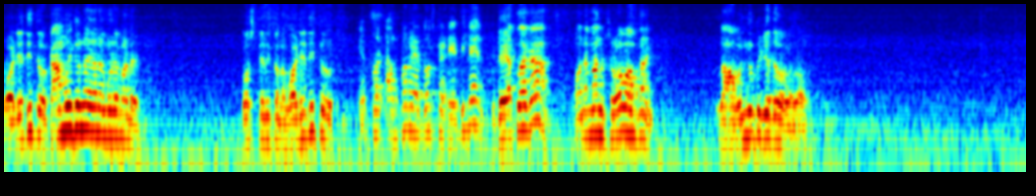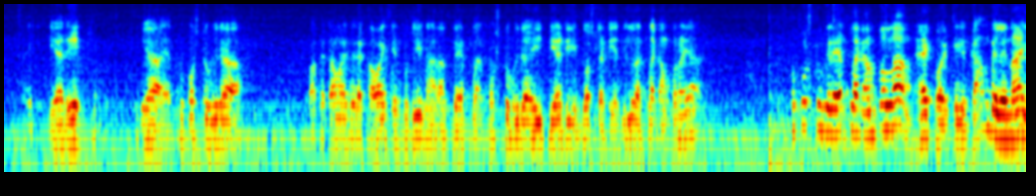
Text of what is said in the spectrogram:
বডিয়ে দিত কাম হইতো না মনে মাঠে দশটা দিত না বডিয়ে দিত একলা কাম করে দশটা টিয়া দিলেন? এটা এক লাগা অনেক মানুষের অভাব নাই। যাও অন্য দিকে দেবো যাও। রে টিয়া এত কষ্ট বাপে কামাই করে খাওয়াইছে এতদিন আর আজকে একলা কষ্ট কইরা এই টিয়াটি দশটা টিয়া দিল একলা কাম করাইয়া। এত কষ্ট করে একলা কাম করলাম হ্যাঁ কয় কাম বেলে নাই।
